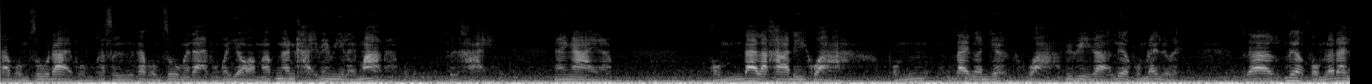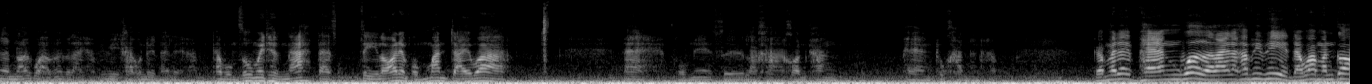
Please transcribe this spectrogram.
ถ้าผมสู้ได้ผมก็ซื้อ ถ้าผมสู้ไม่ได้ ผมก็ยอมครับ เงื่อนไขไม่มีอะไรมากนะครับ ซื้อขายง่ายๆนะครับ ผมได้ราคาดีกว่า ผมได้เงินเยอะกว่า พี่ๆก็เลือกผมได้เลยถ้าเลือกผมแล้วได้เงินน้อยกว่าไม่เป็นไรครับ พี่ๆขายคนอื่นได้เลยครับ ถ้าผมสู้ไม่ถึงนะ แต่สี่ล้อเนี่ยผมมั่นใจว่าผมเนี่ยซื้อราคาค่อนข้างแพงทุกคันนะครับ ก็ไม่ได้แพงเวอร์อะไรนะครับพี่ๆแต่ว่ามันก็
